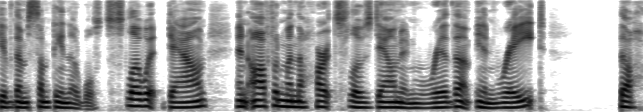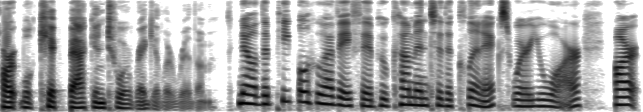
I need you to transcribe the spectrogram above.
give them something that will slow it down. And often, when the heart slows down in rhythm, in rate, the heart will kick back into a regular rhythm. Now, the people who have AFib who come into the clinics where you are, are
